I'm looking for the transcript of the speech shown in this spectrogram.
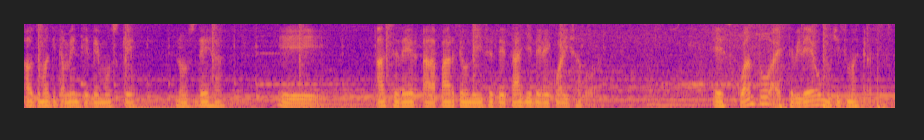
automáticamente vemos que nos deja eh, acceder a la parte donde dice detalle del ecualizador. Es cuanto a este video, muchísimas gracias.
